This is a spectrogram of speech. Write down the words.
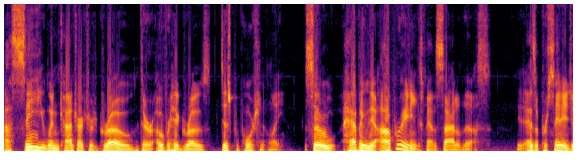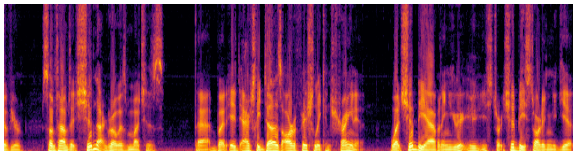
I see when contractors grow, their overhead grows disproportionately. So having the operating expense side of this as a percentage of your, sometimes it should not grow as much as that, but it actually does artificially constrain it. What should be happening, you, you, you start, should be starting to get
